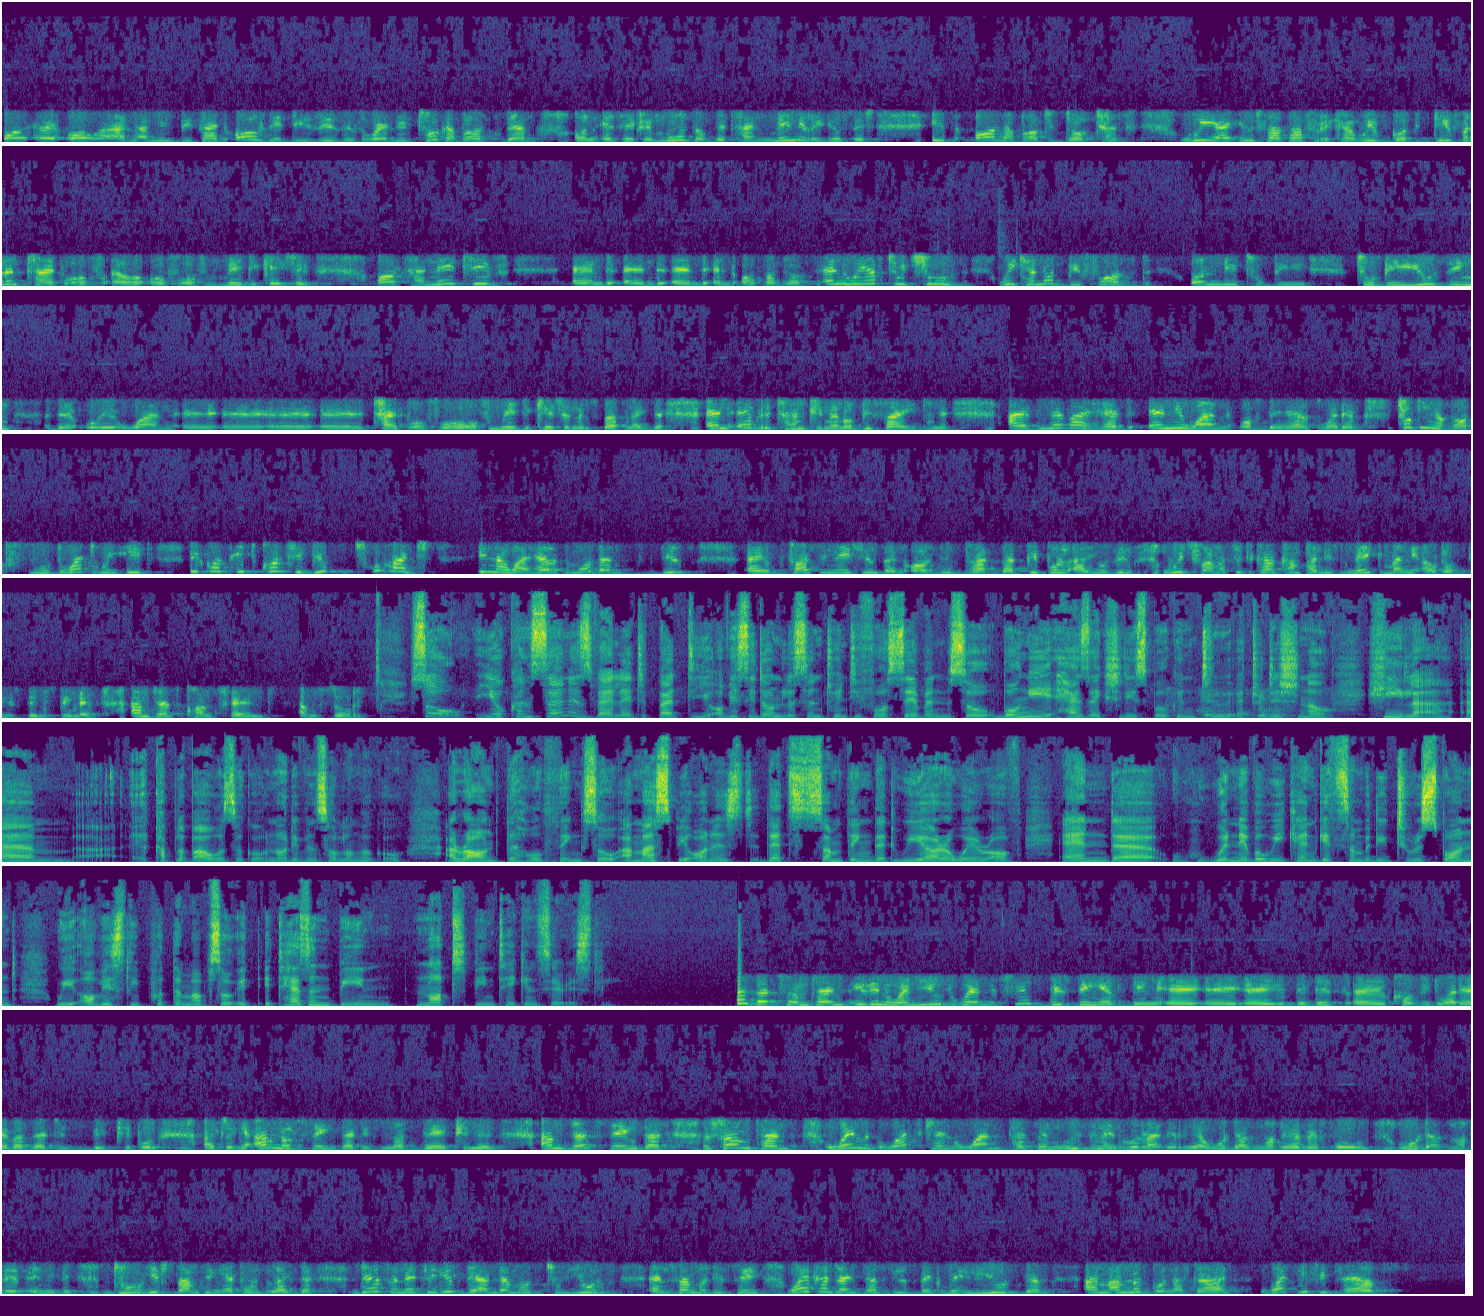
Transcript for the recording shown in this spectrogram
All, uh, all, I mean, beside all the diseases, when we talk about them on SFM, most of the time, many radio stations, it's all about doctors. We are in South Africa. We've got different type of, uh, of, of medication. Alternative and, and, and, and orthodox. And we have to choose. We cannot be forced only to be to be using the uh, one uh, uh, uh type of of medication and stuff like that. And every time, Phemelo, besides, I've never had anyone of the health whatever talking about food, what we eat, because it contributes too much in our health more than these uh, vaccinations and all these drugs that people are using, which pharmaceutical companies make money out of these things. I'm just concerned. I'm sorry. So your concern is valid, but you obviously don't listen 24 7. So Bongi has actually spoken to a traditional healer um, a couple of hours ago, not even so long ago, around the whole thing. So I must be honest, that's something that we are aware of. And uh, whenever we can get somebody to respond, we obviously put them up. So it, it hasn't been not been taken seriously that sometimes even when you when since this thing has been uh, uh, uh, this uh, COVID whatever that is the people are talking. I'm not saying that is not there, Pinel. I'm just saying that sometimes when what can one person who is in a rural area who does not have a phone, who does not have anything, do if something happens like that? Definitely, if there are lemons to use and somebody say, why can't I just use? Use them. I'm I'm not gonna die. What if it helps?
